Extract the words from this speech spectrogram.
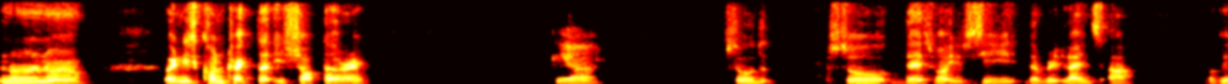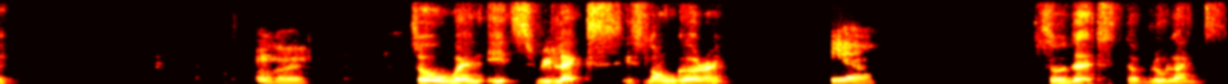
No, no, no, no. When it's contracted, it's shorter, right? Yeah. So th- so that's why you see the red lines are. Okay? Okay. So when it's relaxed, it's longer, right? Yeah. So that's the blue lines.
